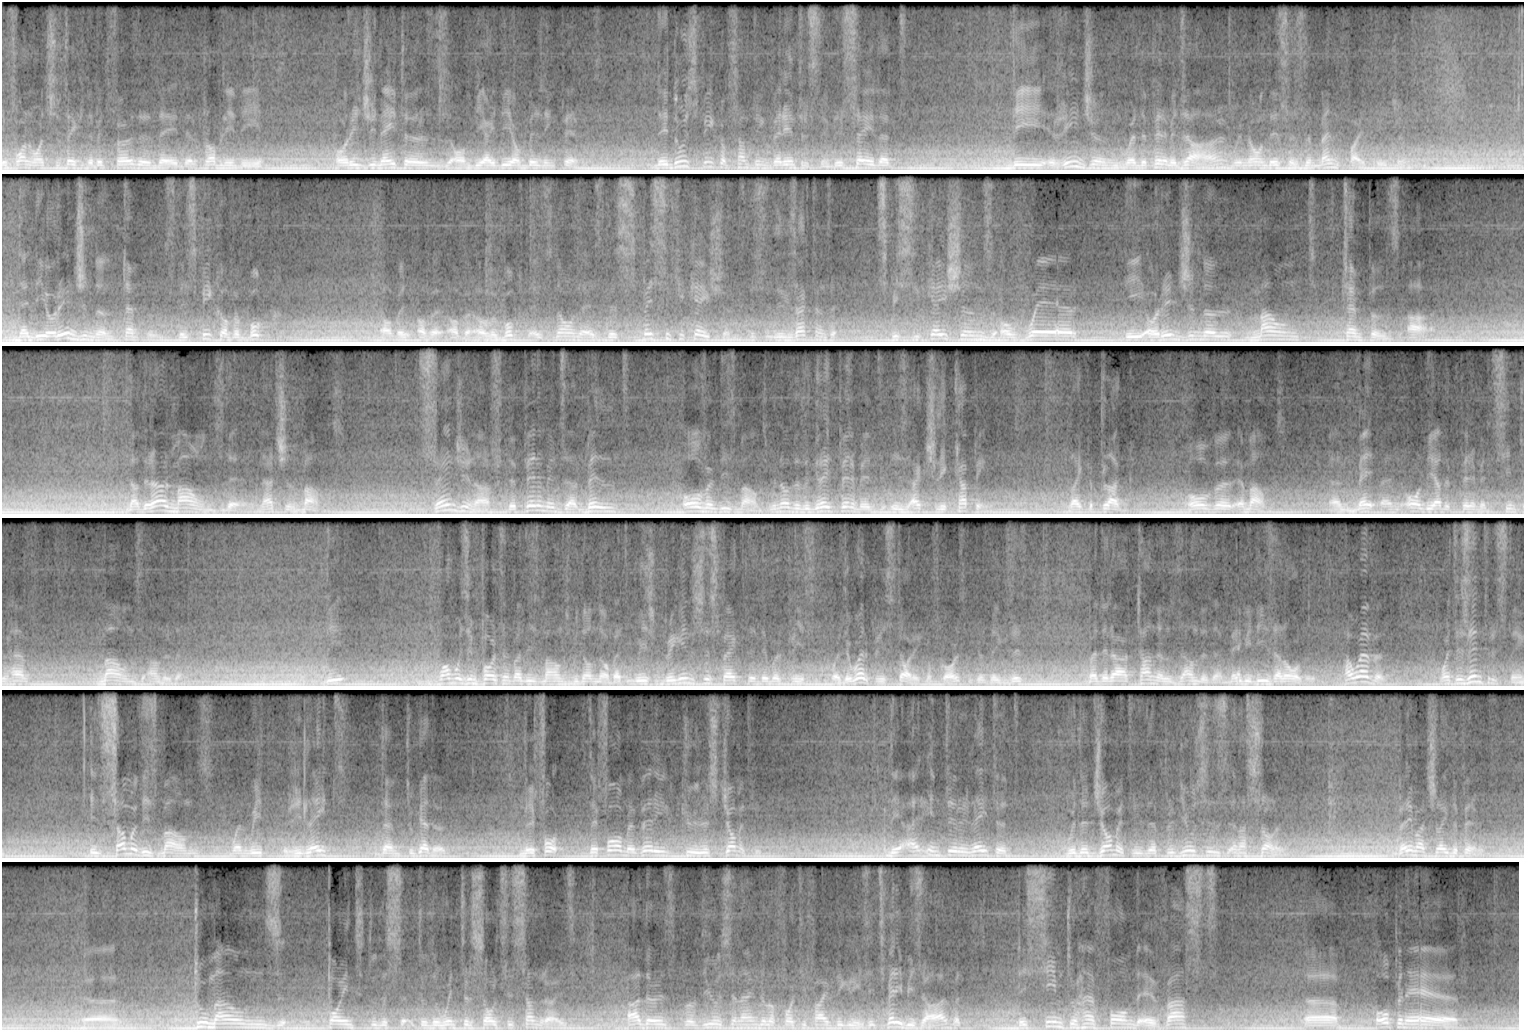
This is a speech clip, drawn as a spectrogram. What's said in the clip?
if one wants to take it a bit further, they, they're probably the originators of the idea of building pyramids. They do speak of something very interesting. They say that the region where the pyramids are, we know this as the Memphite region, that the original temples, they speak of a book, of a, of a, of a, of a book that is known as the specifications. This is the exact answer. Specifications of where the original mount temples are. Now there are mounds there, natural mounds. Strange enough, the pyramids are built over these mounds. We know that the Great Pyramid is actually capping, like a plug, over a mound. And, and all the other pyramids seem to have mounds under them. The, what was important about these mounds, we don't know, but we begin to suspect that they were, pre well, they were prehistoric, of course, because they exist, but there are tunnels under them. Maybe these are older. However, what is interesting is some of these mounds, when we relate them together, they, for, they form a very curious geometry. They are interrelated with a geometry that produces an astronomy, very much like the pyramids. Uh, two mounds point to the, to the winter solstice sunrise. Others produce an angle of 45 degrees. It's very bizarre, but they seem to have formed a vast uh, open air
